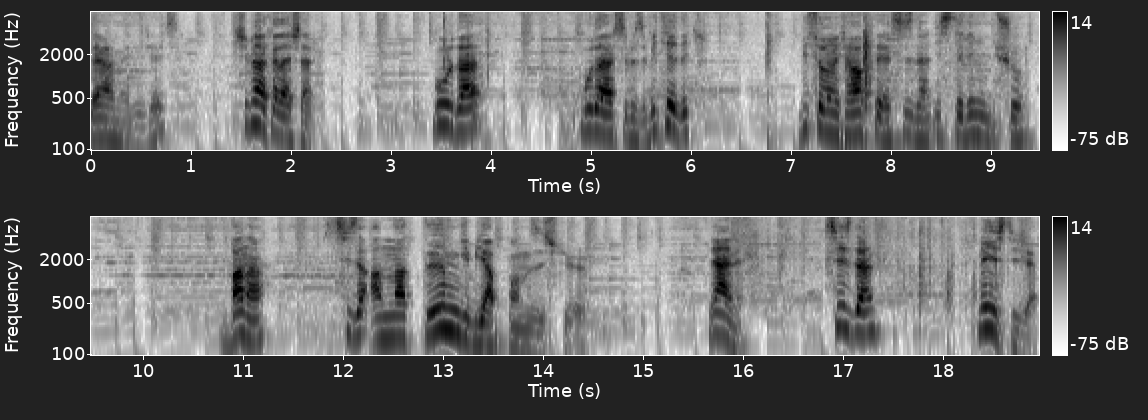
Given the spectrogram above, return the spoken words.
Devam edeceğiz. Şimdi arkadaşlar burada bu dersimizi bitirdik. Bir sonraki haftaya sizden istediğim şu. Bana size anlattığım gibi yapmanızı istiyorum. Yani sizden ne isteyeceğim?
